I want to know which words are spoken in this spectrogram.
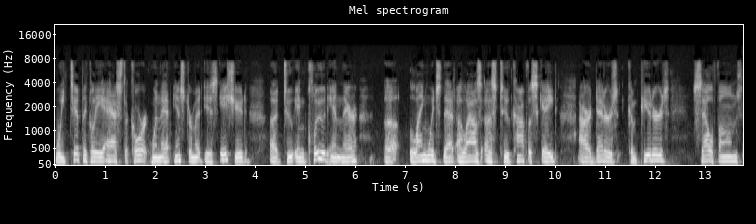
we typically ask the court when that instrument is issued uh, to include in there uh, language that allows us to confiscate our debtors' computers, cell phones,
